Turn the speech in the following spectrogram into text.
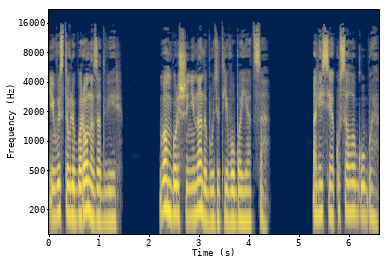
и выставлю барона за дверь. Вам больше не надо будет его бояться». Алисия кусала губы.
